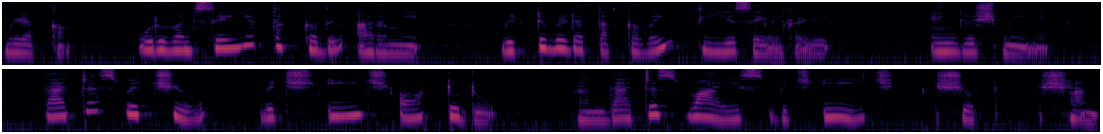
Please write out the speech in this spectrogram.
விளக்கம். ஒருவன் செய்யத்தக்கது அறமே விட்டுவிடத்தக்கவை தீய செயல்களே. English meaning that is which you which each ought to do and that is vice which each should shun.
